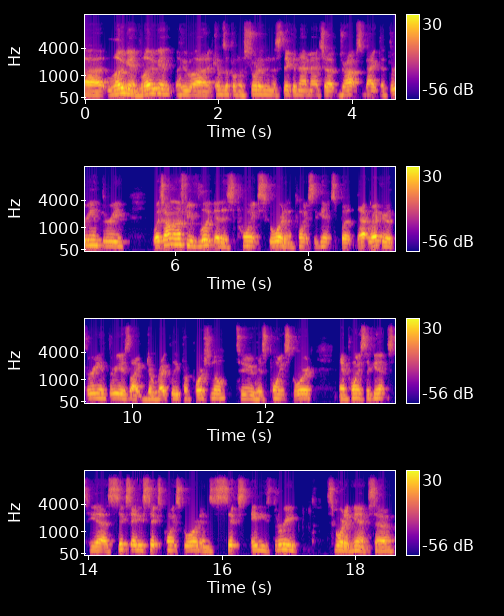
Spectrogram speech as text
Uh, Logan, Logan, who uh, comes up on the short end of the stick in that matchup, drops back to three and three. Which I don't know if you've looked at his points scored and points against, but that record of three and three is like directly proportional to his points scored and points against. He has 686 points scored and 683 scored against. So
